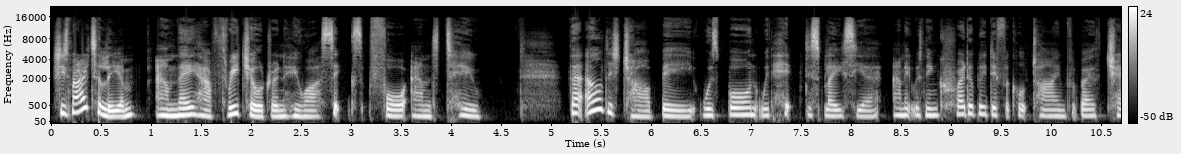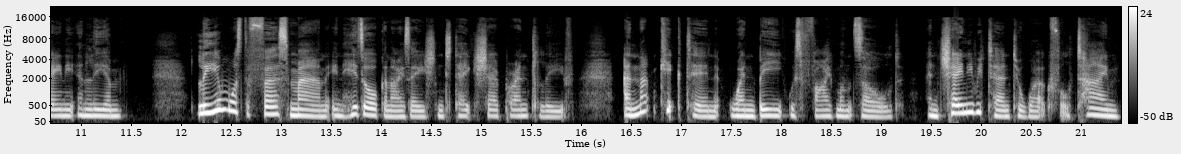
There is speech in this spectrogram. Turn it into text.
She's married to Liam, and they have three children who are six, four, and two. Their eldest child, B, was born with hip dysplasia, and it was an incredibly difficult time for both Cheney and Liam. Liam was the first man in his organisation to take shared parental leave, and that kicked in when B was five months old, and Cheney returned to work full time.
